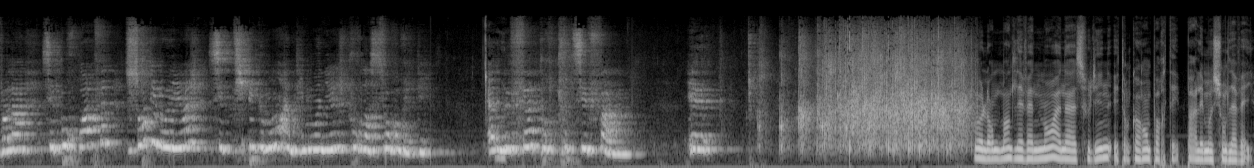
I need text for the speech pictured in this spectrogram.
Voilà, c'est pourquoi en fait, son témoignage, c'est typiquement un témoignage pour la sororité. Elle le fait pour toutes ces femmes. Et au lendemain de l'événement, Anna Assouline est encore emportée par l'émotion de la veille.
